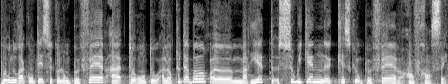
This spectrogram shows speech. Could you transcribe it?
pour nous raconter ce que l'on peut faire à Toronto. Alors tout d'abord, Mariette, ce week-end, qu'est-ce qu'on peut faire en français?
